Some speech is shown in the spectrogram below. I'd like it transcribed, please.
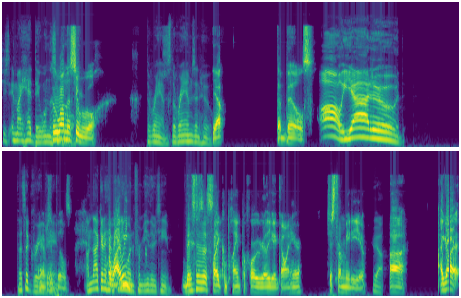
Jeez, in my head they won the Who Super won the Super Bowl? The Rams. The Rams and who? Yep. The Bills. Oh yeah, dude. That's a great Rams game. Bills. I'm not gonna have why we- anyone from either team. This is a slight complaint before we really get going here, just from me to you. Yeah. Uh, I got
